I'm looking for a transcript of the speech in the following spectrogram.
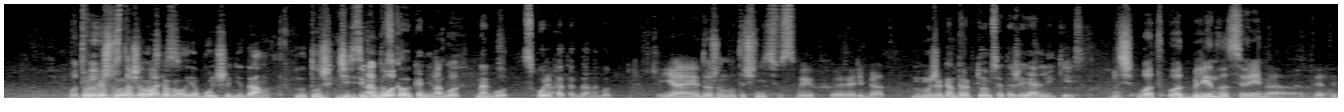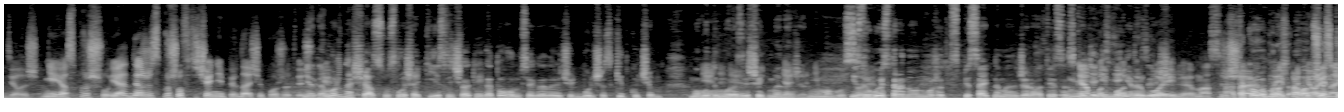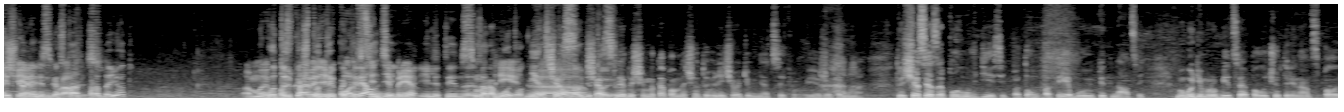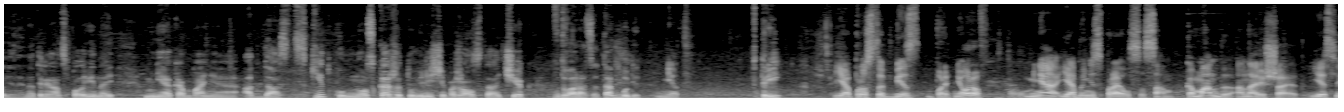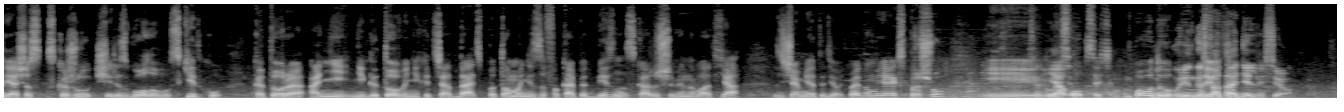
Вот Только вы уже что человек сказал, я больше не дам, но тут же через На секунду год, сказал, конечно. на год. На год. Сколько тогда на год? Я должен уточнить у своих э, ребят. Ну, мы же контрактуемся, это же реальный кейс. Значит, вот, вот, блин, вот все время ты это делаешь. Не, я спрошу. Я даже спрошу в течение передачи, позже отвечу. Нет, а окей? можно сейчас услышать, если человек не готов, он всегда дает чуть больше скидку, чем могут ему Не-не-не, разрешить я менеджеры. не могу, И с sorry. другой стороны, он может списать на менеджера ответственность, меня сказать, они мне не другой. разрешили. Э, У нас А такой вопрос, а вообще скидка я на не Рингостат продает? А Мы Вот только что ты рекорд в потерял сентябре. деньги или ты Смотри, заработал, Нет, Да. сейчас на сейчас следующим этапом начнет увеличивать у меня цифру, я же понимаю. То есть сейчас я заплыву в 10, потом потребую 15. Мы будем рубиться, я получу 13,5. На 13,5 мне компания отдаст скидку, но скажет, увеличьте, пожалуйста, чек в два раза. Так будет? Нет. В три? Я просто без партнеров, у меня, я бы не справился сам. Команда, она решает. Если я сейчас скажу через голову скидку, которую они не готовы, не хотят дать, потом они зафакапят бизнес, скажут, что виноват я, зачем мне это делать? Поэтому я их спрошу, и Согласен. я ок с этим. По поводу У Рингостата дает- отдельный SEO.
